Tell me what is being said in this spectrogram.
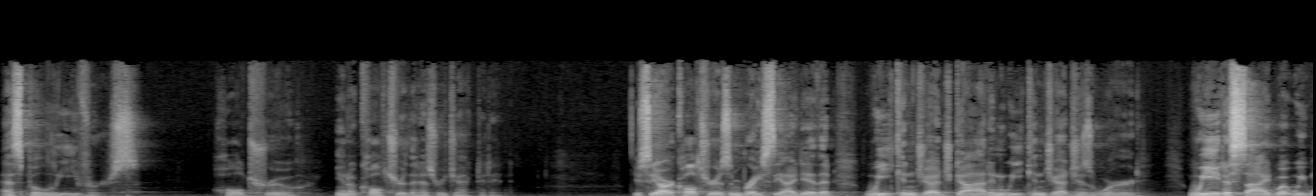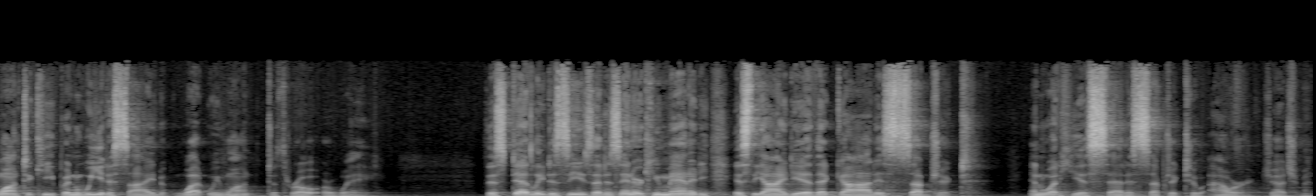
as believers hold true in a culture that has rejected it. You see, our culture has embraced the idea that we can judge God and we can judge His Word. We decide what we want to keep and we decide what we want to throw away. This deadly disease that has entered humanity is the idea that God is subject, and what he has said is subject to our judgment.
